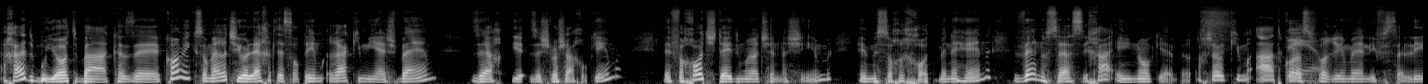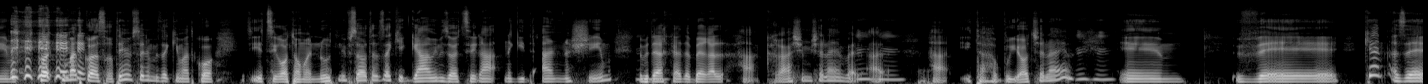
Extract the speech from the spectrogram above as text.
אחת הדמויות בכזה קומיקס אומרת שהיא הולכת לסרטים רק אם יש בהם, זה, זה שלושה חוקים, לפחות שתי דמויות של נשים, הן משוחחות ביניהן, ונושא השיחה אינו גבר. עכשיו כמעט כל. הספרים אה, נפסלים, כל, כמעט כל הסרטים נפסלים בזה, כמעט כל יצירות האמנות נפסלות על זה, כי גם אם זו יצירה נגיד על נשים, זה בדרך כלל לדבר על הקראשים שלהם ועל על מהמם, ההתאהבויות שלהם. מהמם. אמ, וכן, אז זה,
